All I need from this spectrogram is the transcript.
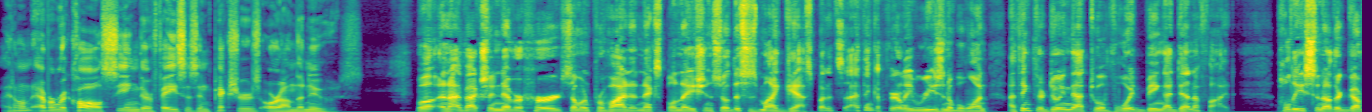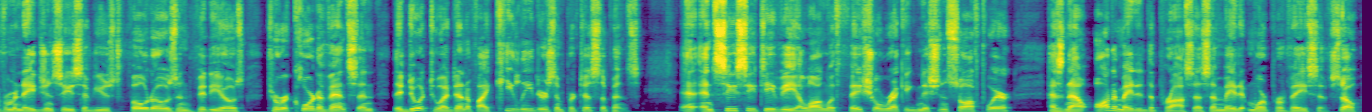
I don't ever recall seeing their faces in pictures or on the news. Well, and I've actually never heard someone provide an explanation, so this is my guess, but it's, I think, a fairly reasonable one. I think they're doing that to avoid being identified. Police and other government agencies have used photos and videos to record events, and they do it to identify key leaders and participants. And, and CCTV, along with facial recognition software, has now automated the process and made it more pervasive. So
